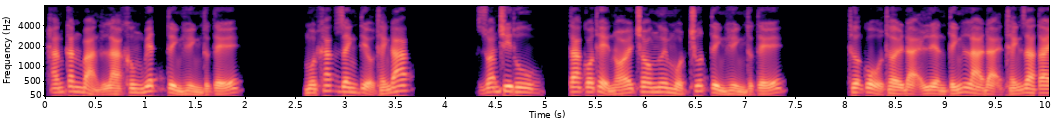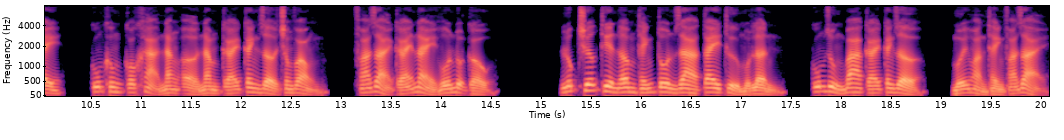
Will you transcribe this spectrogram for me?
hắn căn bản là không biết tình hình thực tế. Một khắc danh tiểu thánh đáp, Doan Chi Thu, ta có thể nói cho ngươi một chút tình hình thực tế. Thượng cổ thời đại liền tính là đại thánh ra tay, cũng không có khả năng ở năm cái canh giờ trong vòng, phá giải cái này hỗn độn cầu. Lúc trước thiên âm thánh tôn ra tay thử một lần, cũng dùng ba cái canh giờ, mới hoàn thành phá giải.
